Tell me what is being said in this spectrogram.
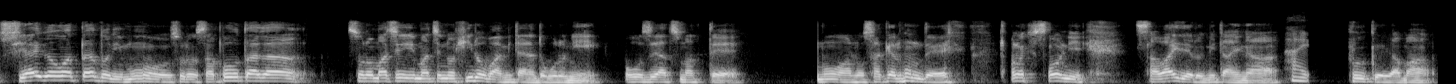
試合が終わった後にもう、そのサポーターが、その街街の広場みたいなところに大勢集まって、もうあの酒飲んで 楽しそうに騒いでるみたいなはい。風景が、まあ、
